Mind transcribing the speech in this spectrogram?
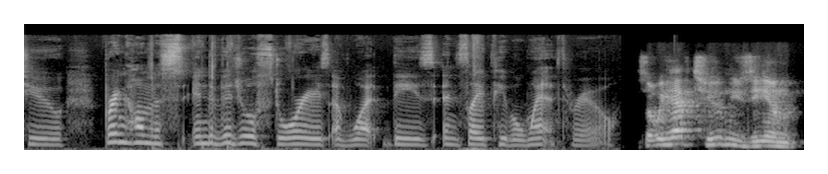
to bring home the individual stories of what these enslaved people went through. So we have two museum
